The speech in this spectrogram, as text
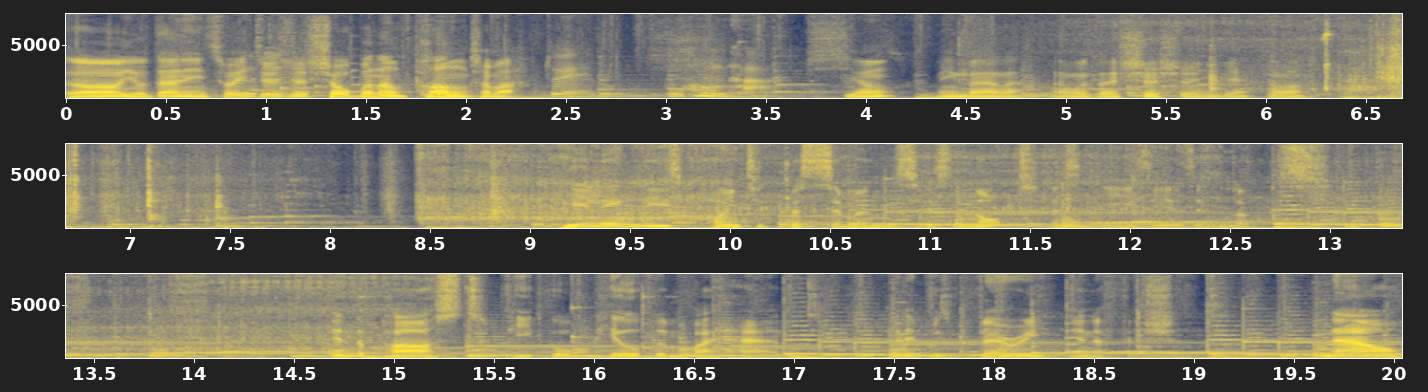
哦，有单宁，所以就是手不能碰，是吧？对，不碰它。行，明白了。那我再试试一遍，好吧？ Peeling these pointed persimmons is not as easy as it looks. In the past, people peeled them by hand, and it was very inefficient. Now,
